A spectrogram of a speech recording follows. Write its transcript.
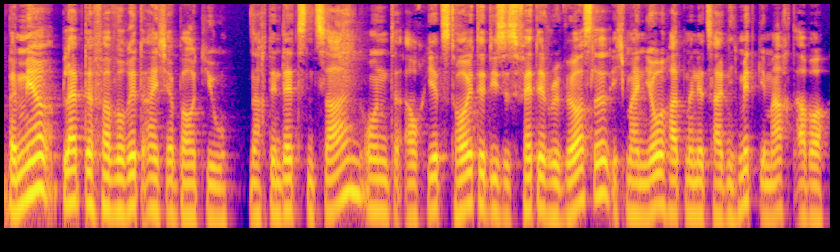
bei mir bleibt der Favorit eigentlich About You. Nach den letzten Zahlen und auch jetzt heute dieses fette Reversal. Ich meine, Jo hat man jetzt halt nicht mitgemacht, aber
